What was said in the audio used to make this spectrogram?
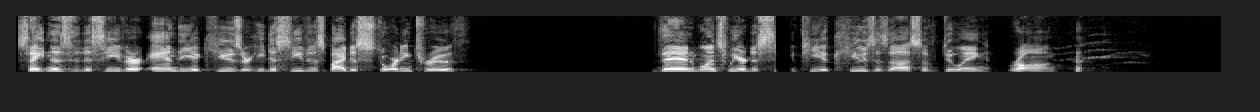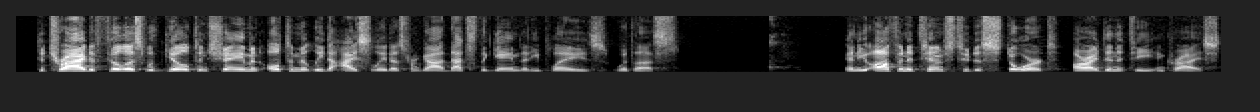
Satan is the deceiver and the accuser. He deceives us by distorting truth. Then, once we are deceived, he accuses us of doing wrong. to try to fill us with guilt and shame and ultimately to isolate us from God. That's the game that he plays with us. And he often attempts to distort our identity in Christ.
